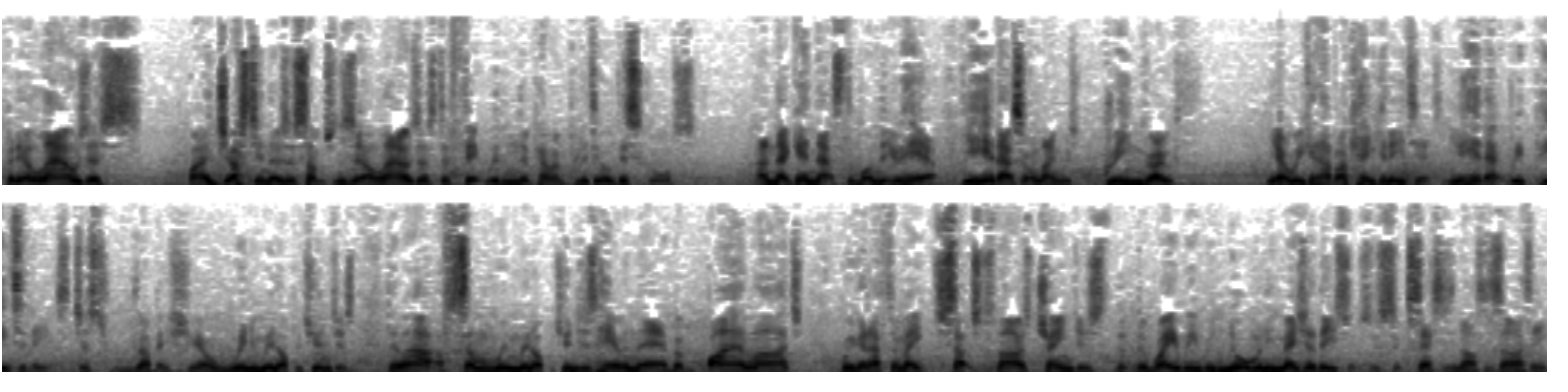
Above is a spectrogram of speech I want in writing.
But it allows us, by adjusting those assumptions, it allows us to fit within the current political discourse. And again, that's the one that you hear. You hear that sort of language, green growth you know, we can have our cake and eat it. You hear that repeatedly. It's just rubbish, you know, win-win opportunities. There are some win-win opportunities here and there, but by and large, we're going to have to make such large changes that the way we would normally measure these sorts of successes in our society,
